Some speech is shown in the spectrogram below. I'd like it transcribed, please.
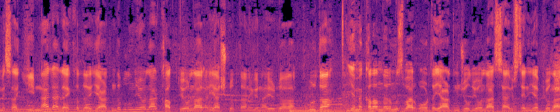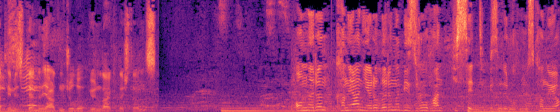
Mesela giyimlerle alakalı yardımda bulunuyorlar, katlıyorlar, yaş gruplarına göre ayırıyorlar. Burada yemek alanlarımız var, orada yardımcı oluyorlar, servislerini yapıyorlar, temizliklerinde de yardımcı oluyor gönüllü arkadaşlarımız. Onların kanayan yaralarını biz ruhen hissettik. Bizim de ruhumuz kanıyor.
